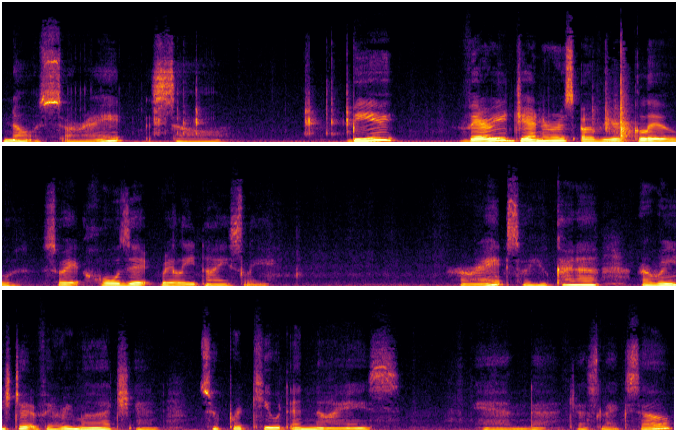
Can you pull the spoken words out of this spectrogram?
Nose, alright? So be very generous of your glue so it holds it really nicely. Alright, so you kind of arranged it very much and super cute and nice and uh, just like so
